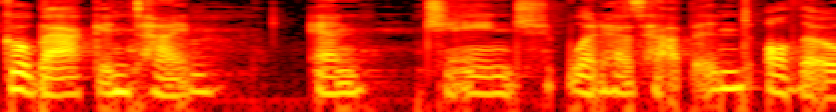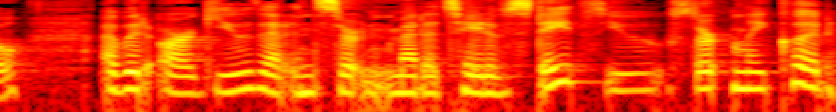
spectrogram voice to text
go back in time and change what has happened, although I would argue that in certain meditative states, you certainly could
